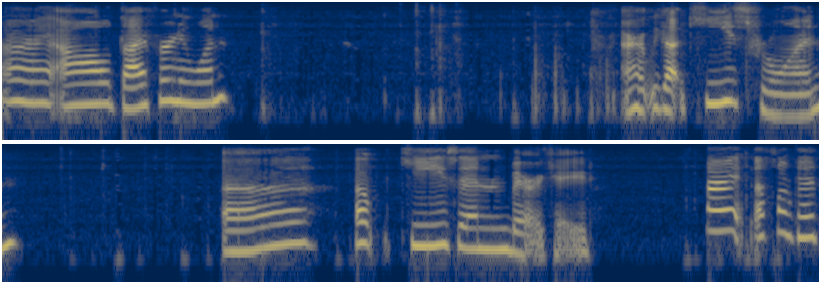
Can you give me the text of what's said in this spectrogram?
alright, I'll die for a new one. Alright, we got keys for one. Uh, oh, keys and barricade. Alright, that's all good.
